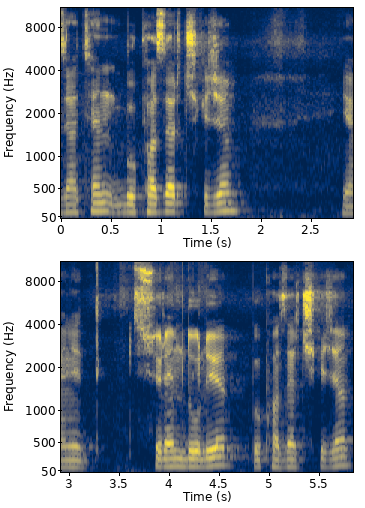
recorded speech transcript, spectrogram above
Zaten bu pazar çıkacağım. Yani sürem doluyor. Bu pazar çıkacağım.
